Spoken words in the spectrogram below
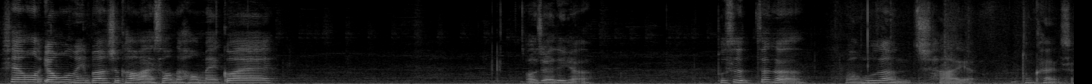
现在用户名不能是课外送的红玫瑰。我决定了。不是这个网络真的很差呀，我看一下。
